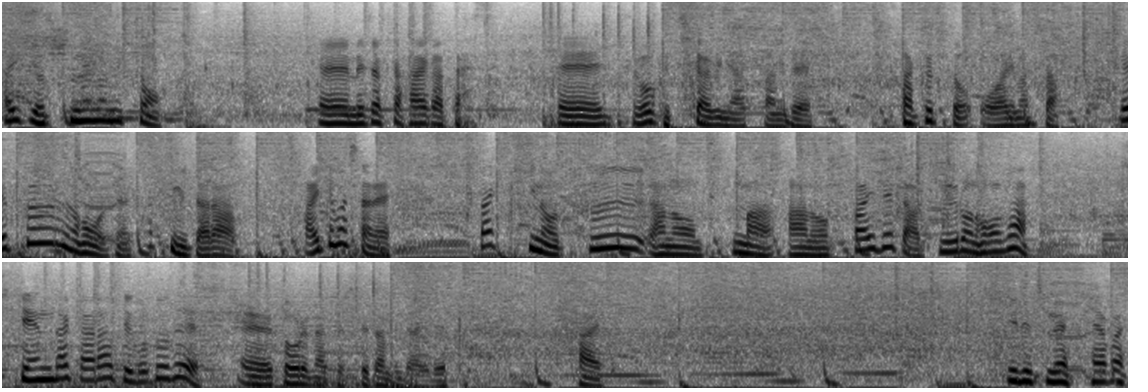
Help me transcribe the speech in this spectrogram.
はい、4つ目のミッション。えーめちゃくちゃ早かったです。えーすごく近くにあったんで、サクッと終わりました。えプールの方ですね、さっき見たら、空いてましたね。さっきの通、あの、まあ、あの、い出た通路の方が危険だからということで、えー通れなくしてたみたいです。はい。いいですね。やっぱり、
